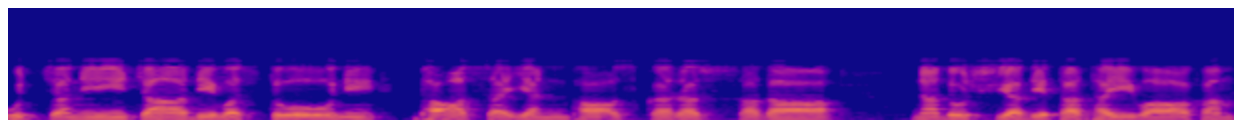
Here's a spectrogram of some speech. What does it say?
उच्चनीचादिवस्तूनि भासयन् भास्करः सदा। न दुष्यदि तथैवाहं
